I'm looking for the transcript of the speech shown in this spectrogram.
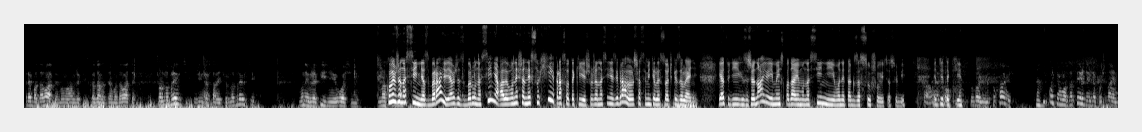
Треба давати, ну нам вже підсказали, треба давати чорнобривці. Жінка садить чорнобривці. Вони вже пізньою осінню. Нас Коли вже насіння збираю, я вже зберу насіння, але вони ще не сухі, якраз отакі, що вже насіння зібрали, лише самі ті листочки зелені. Я тоді їх зжинаю і ми їх складаємо насіння, і вони так засушують собі. Так, вони І сохнуть, такі. Стодолі висухають. Так. І потім от, за тиждень вже починаємо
